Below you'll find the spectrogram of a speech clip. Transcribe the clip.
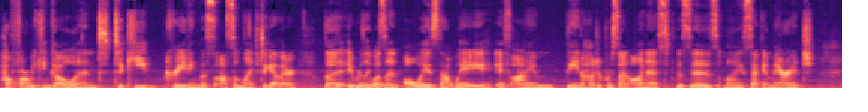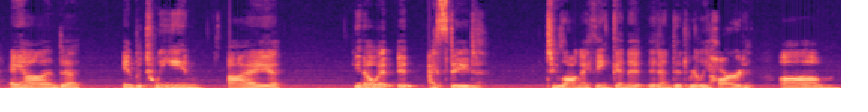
how far we can go and to keep creating this awesome life together. But it really wasn't always that way. If I'm being 100% honest, this is my second marriage. And in between, I, you know, it, it, I stayed too long, I think, and it, it ended really hard. Um,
